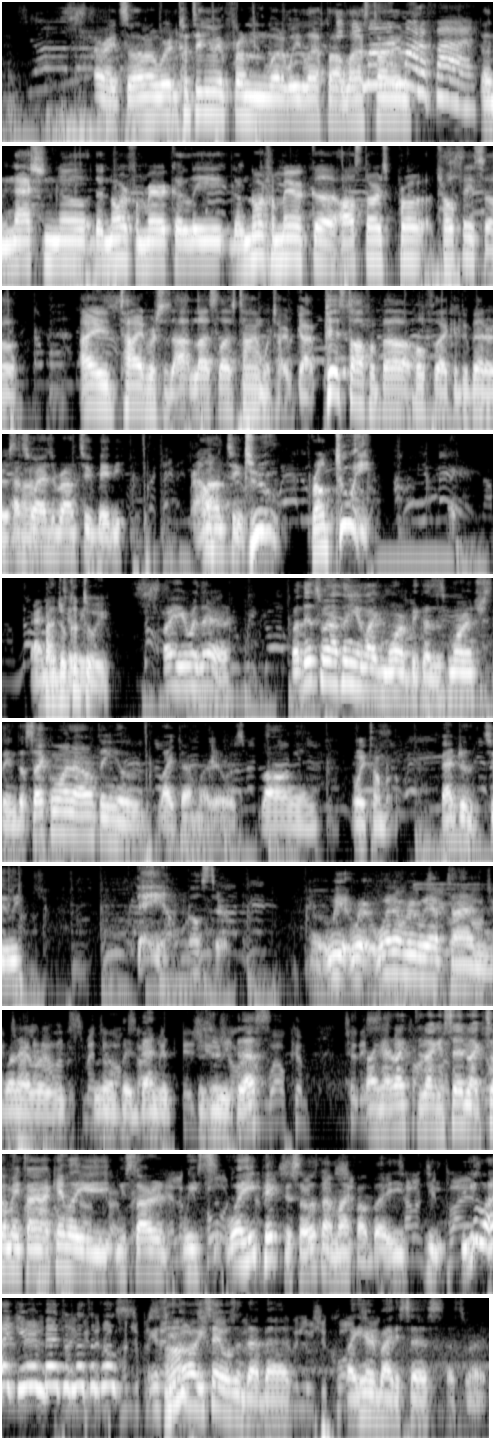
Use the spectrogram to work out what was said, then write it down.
All right, so uh, we're continuing from what we left off last time. Modify. The national, the North America League, the North America All Stars Pro Trophy. So I tied versus Atlas last time, which I got pissed off about. Hopefully, I can do better this That's time. That's why it's round two, baby. Round, two. two, round two, Banjo Banjo-Tooie. Kazooie. Oh, you were there. But this one I think you like more because it's more interesting. The second one I don't think you'll like that much. It was long and Wait, talking about. Banjo Tooie. Damn, that was terrible. Uh, we, we whenever we have time, whenever we we're gonna play Banjo Kazooie because that's like I like like I said like so many times. I can't believe we started. We well he picked it, so it's not my fault. But he, he do you like you in Banjo nothing else? I guess Huh? oh, you say it wasn't that bad. Like everybody says, that's right.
